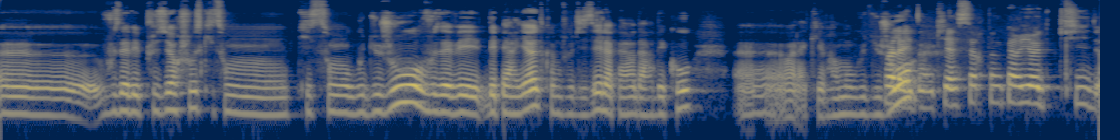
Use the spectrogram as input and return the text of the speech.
euh, vous avez plusieurs choses qui sont, qui sont au bout du jour. Vous avez des périodes, comme je vous disais, la période Art déco, voilà, qui est vraiment au bout du jour. Voilà, donc il y a certaines périodes qui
